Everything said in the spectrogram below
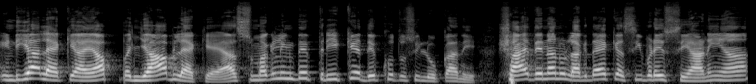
ਇੰਡੀਆ ਲੈ ਕੇ ਆਇਆ, ਪੰਜਾਬ ਲੈ ਕੇ ਆਇਆ। ਸਮਗਲਿੰਗ ਦੇ ਤਰੀਕੇ ਦੇਖੋ ਤੁਸੀਂ ਲੋਕਾਂ ਦੇ। ਸ਼ਾਇਦ ਇਹਨਾਂ ਨੂੰ ਲੱਗਦਾ ਹੈ ਕਿ ਅਸੀਂ ਬੜੇ ਸਿਆਣੇ ਆ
